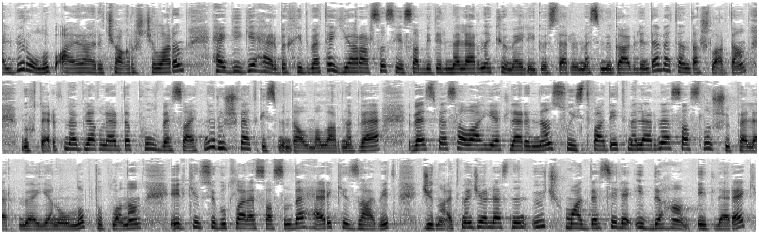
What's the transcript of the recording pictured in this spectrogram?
əlbir olub ayrı-ayrı çağırışçıların həqiqi hərbi xidmətə yararsız hesab edilmələrinə köməklik göstərilməsi müqabilində vətəndaşlardan müxtəlif məbləğlərdə pul vəsaitini rüşvət qismində almalarına və vəzifə səlahiyyətlərindən sui-istifadə etmələrinə əsaslı şübhələr müəyyən olunub. Toplanan ilkin sübutlar əsasında hər iki zabit Cinayət Məcəlləsinin 3 maddəsi ilə iddiham edilərək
